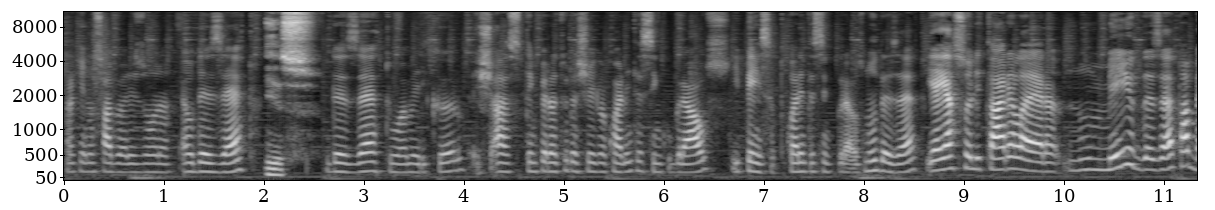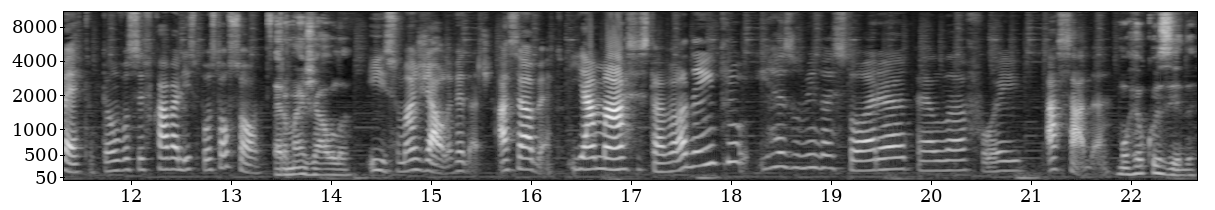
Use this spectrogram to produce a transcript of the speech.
para quem não sabe, o Arizona é o deserto deserto. Isso. Deserto americano. As temperaturas chegam a 45 graus. E pensa, 45 graus no deserto. E aí a solitária, ela era no meio do deserto aberto. Então você ficava ali exposto ao sol. Era uma jaula. Isso, uma jaula, é verdade. A céu aberto. E a Márcia estava lá dentro. E resumindo a história, ela foi assada. Morreu cozida.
